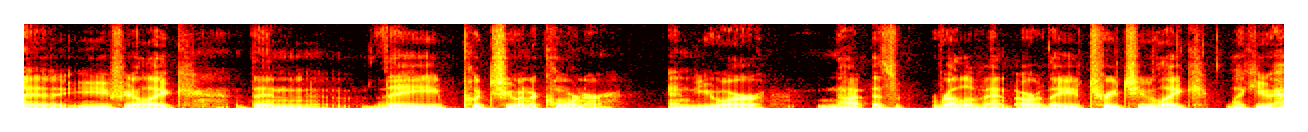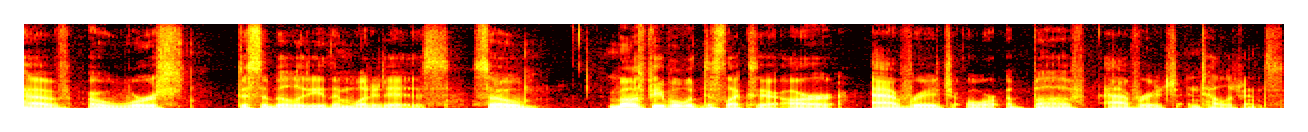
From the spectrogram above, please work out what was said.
uh, you feel like then they put you in a corner and you are not as relevant or they treat you like like you have a worse disability than what it is. So most people with dyslexia are average or above average intelligence.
